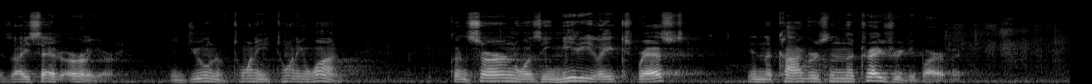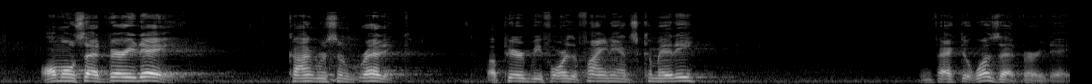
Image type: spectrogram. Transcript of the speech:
As I said earlier, in June of 2021, concern was immediately expressed in the Congress and the Treasury Department. Almost that very day, Congressman Rettig appeared before the Finance Committee. In fact, it was that very day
